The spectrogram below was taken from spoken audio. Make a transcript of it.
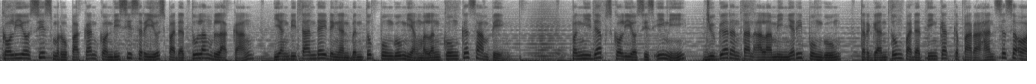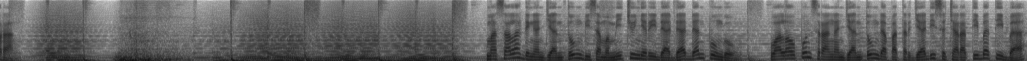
Skoliosis merupakan kondisi serius pada tulang belakang, yang ditandai dengan bentuk punggung yang melengkung ke samping. Pengidap skoliosis ini, juga rentan alami nyeri punggung, tergantung pada tingkat keparahan seseorang. Masalah dengan jantung bisa memicu nyeri dada dan punggung. Walaupun serangan jantung dapat terjadi secara tiba-tiba,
